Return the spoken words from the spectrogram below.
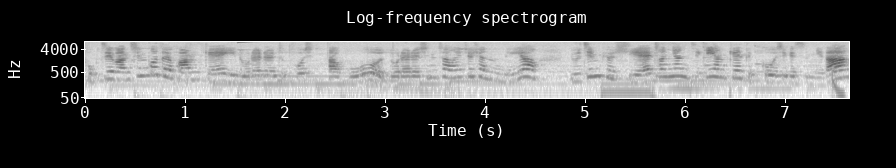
복지관 친구들과 함께 이 노래를 듣고 싶다고 노래를 신청해 주셨는데요. 유진표 씨의 천년지기 함께 듣고 오시겠습니다.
